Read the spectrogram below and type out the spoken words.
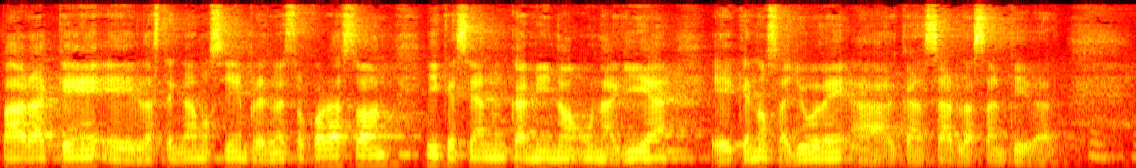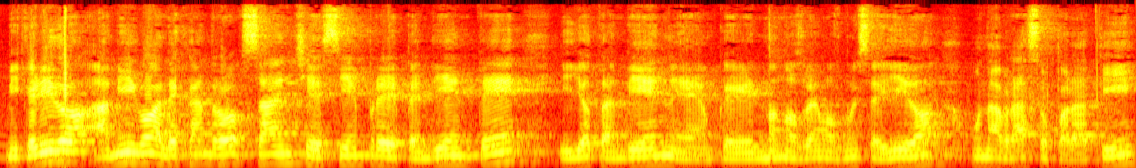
para que eh, las tengamos siempre en nuestro corazón y que sean un camino, una guía eh, que nos ayude a alcanzar la santidad. Mi querido amigo Alejandro Sánchez, siempre pendiente, y yo también, eh, aunque no nos vemos muy seguido, un abrazo para ti.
